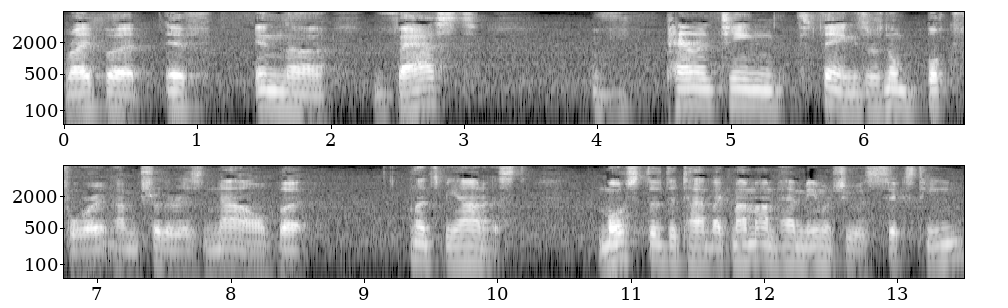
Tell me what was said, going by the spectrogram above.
right? But if in the vast v- parenting things, there's no book for it. I'm sure there is now, but let's be honest. Most of the time, like my mom had me when she was 16,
